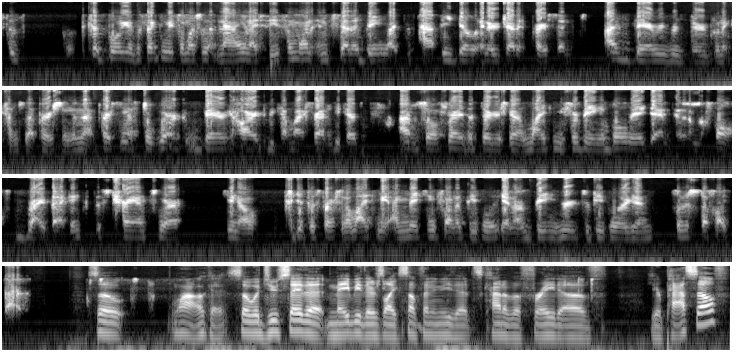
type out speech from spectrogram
because bullying has affected me so much that now when I see someone, instead of being like this happy, go, energetic person, I'm very reserved when it comes to that person, and that person has to work very hard to become my friend because I'm so afraid that they're just gonna like me for being a bully again, and I'm gonna fall right back into this trance where, you know, to get this person to like me, I'm making fun of people again, I'm being rude to people again, so just stuff like that. So, wow, okay. So would you say that maybe there's like something in you that's kind of afraid of your past self?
